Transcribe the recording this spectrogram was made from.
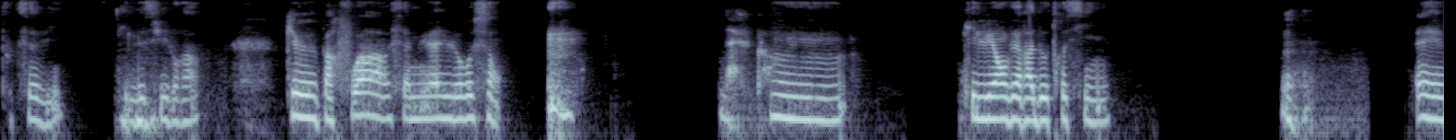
toute sa vie, qu'il le mhm. suivra que parfois Samuel le ressent. D'accord. Hum, qu'il lui enverra d'autres signes. Mhm. Et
